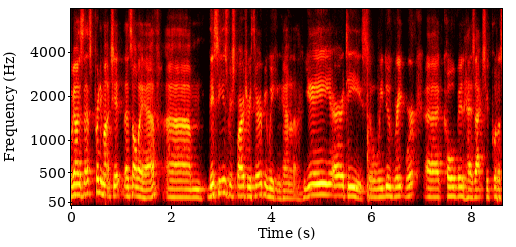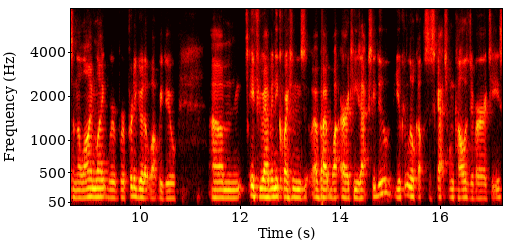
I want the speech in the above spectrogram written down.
Well, guys, that's pretty much it. That's all I have. Um, this is Respiratory Therapy Week in Canada. Yay, RT. So we do great work. Uh, COVID has actually put us in the limelight. We're, we're pretty good at what we do. Um, if you have any questions about what RTs actually do, you can look up Saskatchewan College of RTs.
